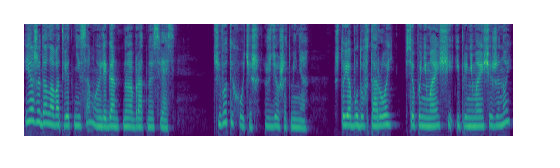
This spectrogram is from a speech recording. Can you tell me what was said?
Я ожидала в ответ не самую элегантную обратную связь. Чего ты хочешь, ждешь от меня? Что я буду второй, все понимающей и принимающей женой?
